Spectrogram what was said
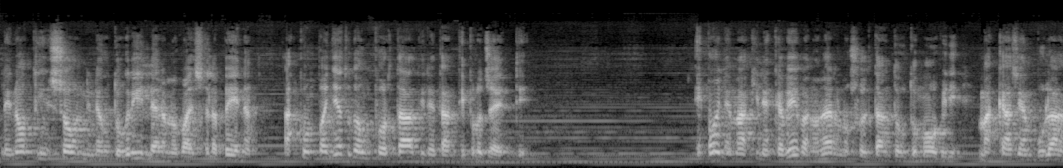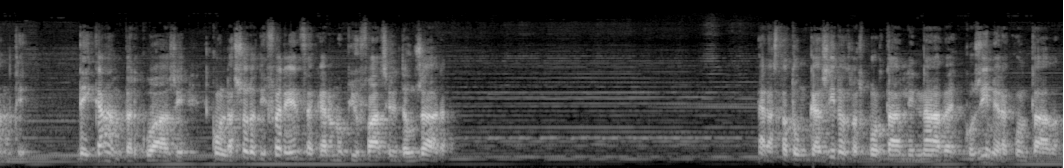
Le notti insonni in autogrill erano valse la pena, accompagnato da un portatile e tanti progetti. E poi le macchine che aveva non erano soltanto automobili, ma case ambulanti, dei camper quasi, con la sola differenza che erano più facili da usare. Era stato un casino trasportarli in nave, così mi raccontava.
